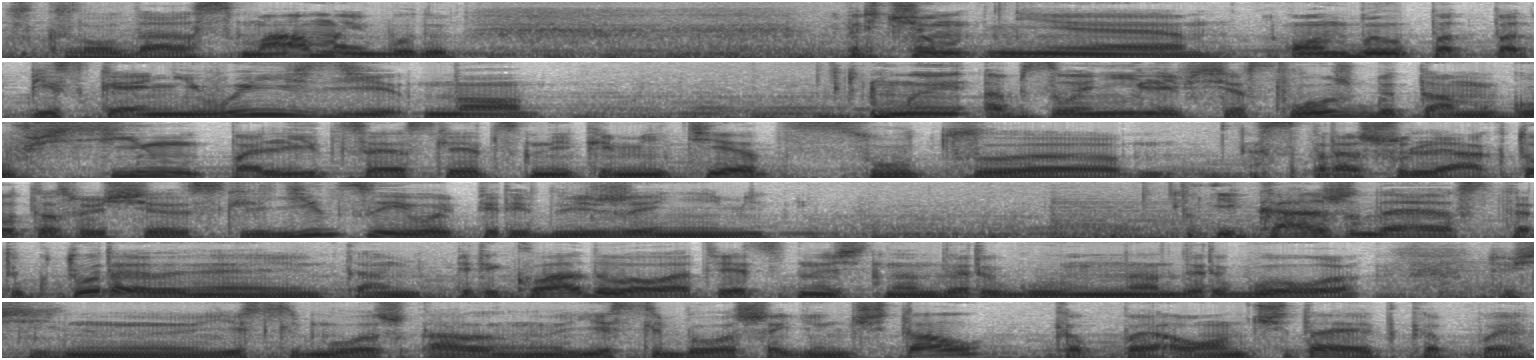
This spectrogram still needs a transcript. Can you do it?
Сказал, да, с мамой буду. Причем не, он был под подпиской о невыезде, но мы обзвонили все службы, там, ГУФСИН, полиция, Следственный комитет, суд. э, Спрашивали, а кто-то вообще следит за его передвижениями? И каждая структура э, там перекладывала ответственность на, другу, на другого. То есть, э, если бы, Лош- а, если бы Лошагин читал КП, а он читает КП,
